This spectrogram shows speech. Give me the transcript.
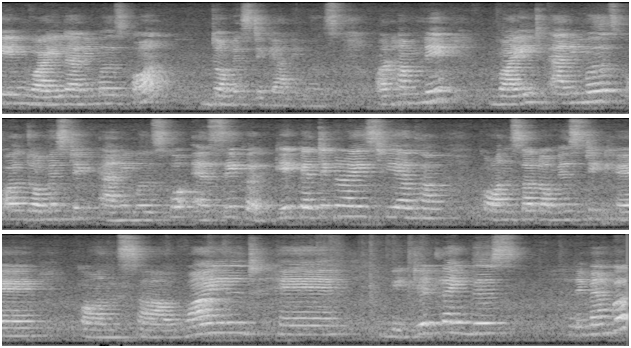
game wild animals on domestic animals और हमने वाइट एनिमल्स और डोमेस्टिक एनिमल्स को ऐसे करके कैटेगराइज किया था। कौन सा डोमेस्टिक है, कौन सा वाइल्ड है। We did like this remember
